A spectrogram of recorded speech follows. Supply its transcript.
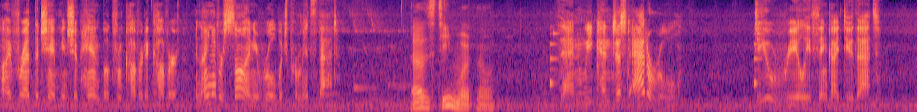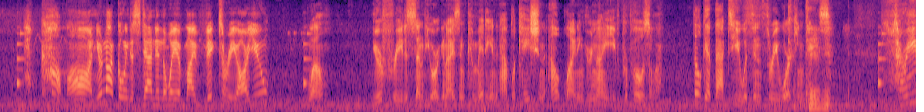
I've read the championship handbook from cover to cover, and I never saw any rule which permits that. That was teamwork though. Then we can just add a rule. Do you really think I'd do that? Oh, come on, you're not going to stand in the way of my victory, are you? Well, you're free to send the organizing committee an application outlining your naive proposal. They'll get back to you within three working days. Three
